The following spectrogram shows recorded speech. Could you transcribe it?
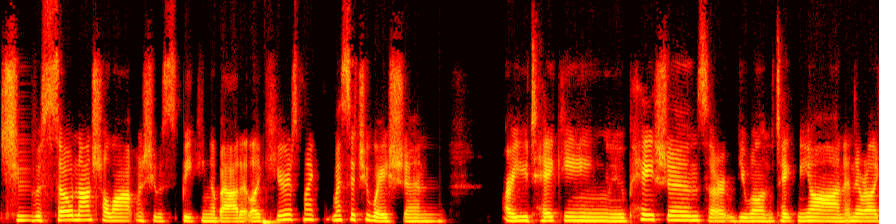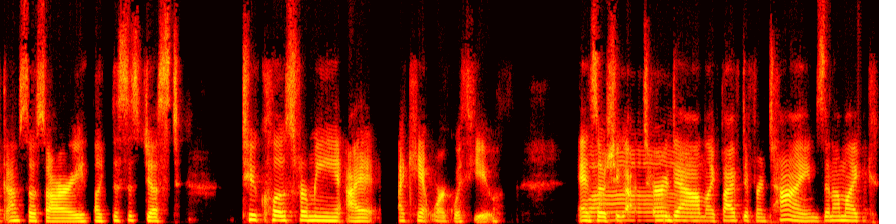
She was so nonchalant when she was speaking about it. Like, here's my my situation. Are you taking new patients? Are you willing to take me on? And they were like, I'm so sorry. Like, this is just too close for me. I I can't work with you. And wow. so she got turned down like five different times. And I'm like,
